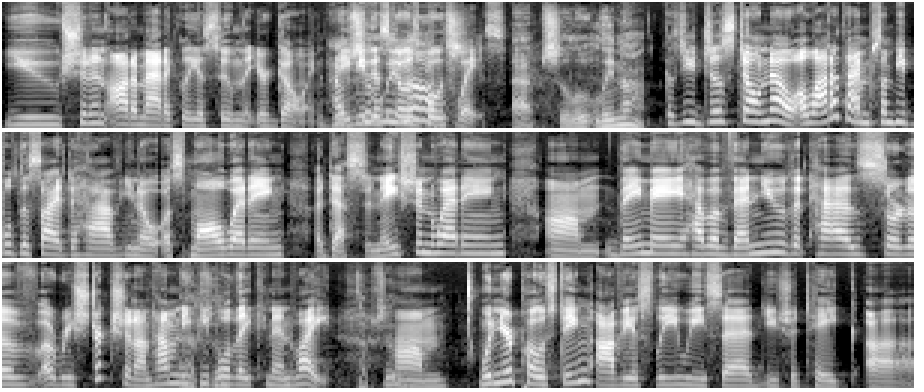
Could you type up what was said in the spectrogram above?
you shouldn't automatically assume that you're going. Absolutely Maybe this goes not. both ways. Absolutely not. because you just don't know. A lot of times, some people decide to have, you know, a small wedding, a destination wedding. Um, they may have a venue that has sort of a restriction on how many people they can invite. Absolutely. Um, when you're posting, obviously, we said you should take uh,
